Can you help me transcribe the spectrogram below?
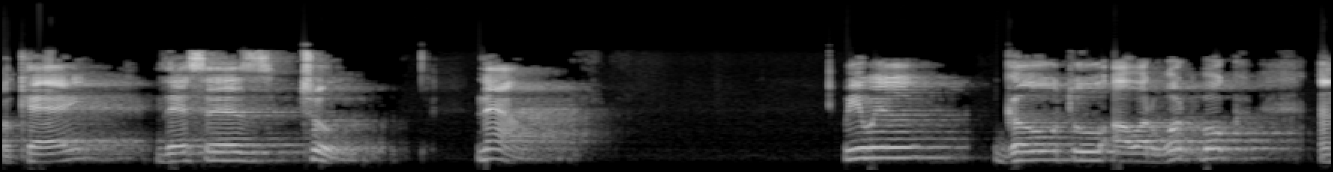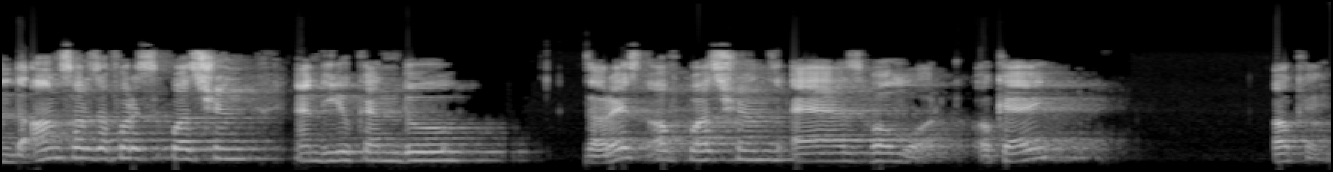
Okay? This is true. Now, we will go to our workbook and answer the first question and you can do the rest of questions as homework. Okay? Okay.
